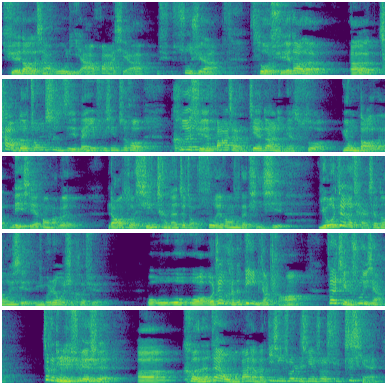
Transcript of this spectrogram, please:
学到的，像物理啊、化学啊、数学啊所学到的，呃，差不多中世纪文艺复兴之后科学发展阶段里面所用到的那些方法论，然后所形成的这种思维方式的体系，由这个产生的东西，你们认为是科学？我我我我我这个可能定义比较长啊，再简述一下。这个里面区别是，呃，可能在我们刚刚讲的地心说、日心说是之前，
